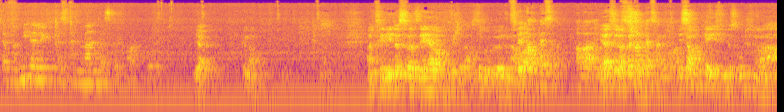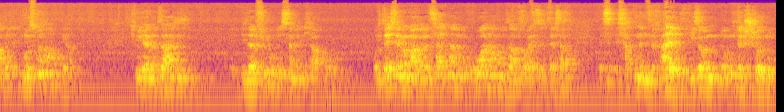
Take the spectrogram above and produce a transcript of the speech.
Ich habe noch nie erlebt, dass ein Mann das gefragt wurde. Ja, genau. Man trainiert das zwar sehr, auch sich das abzugewöhnen. Es wird auch besser. Aber ja, es wird auch besser. schon besser geworden. Ist auch okay. Ich finde es gut, dass man daran arbeitet. Muss man auch, ja. Ich will ja nur sagen, dieser Fluch ist damit nicht aufgehoben. Und selbst wenn wir mal so eine Zeit lang Ruhe haben und sagen, so ist es besser, es, es hat einen Drall, wie so eine Unterströmung,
